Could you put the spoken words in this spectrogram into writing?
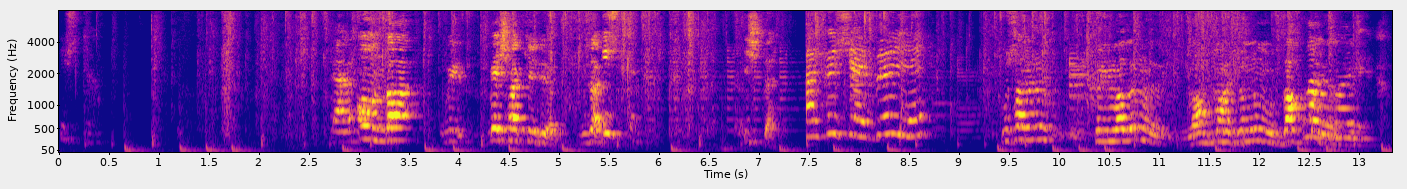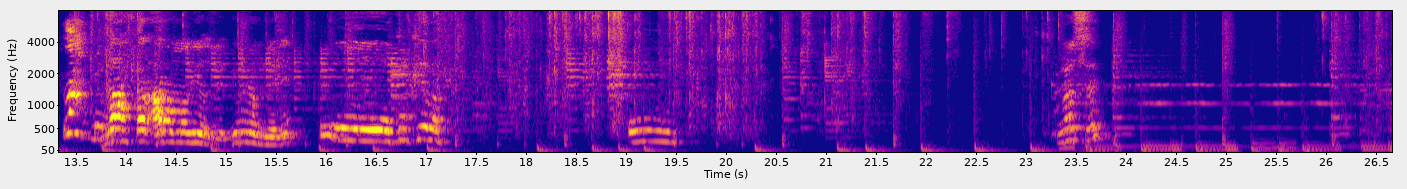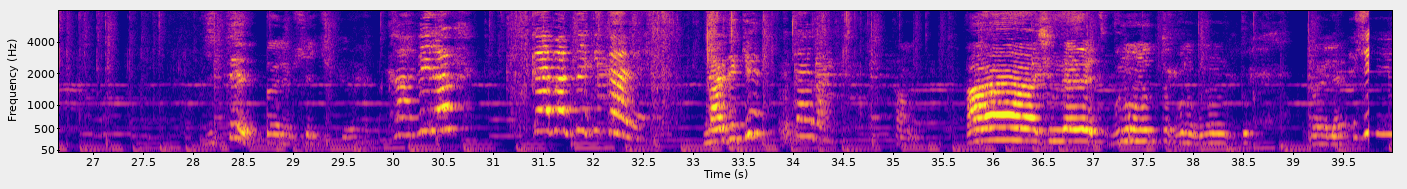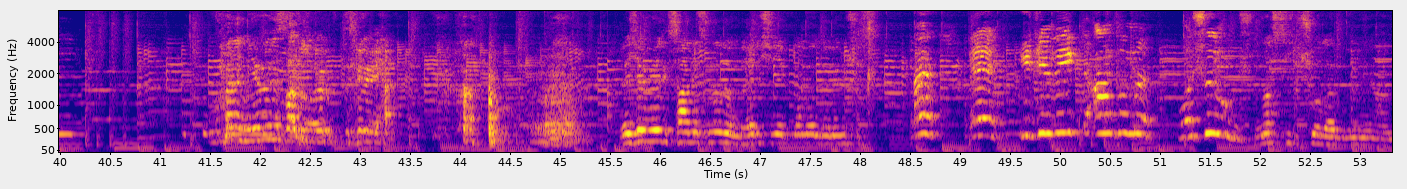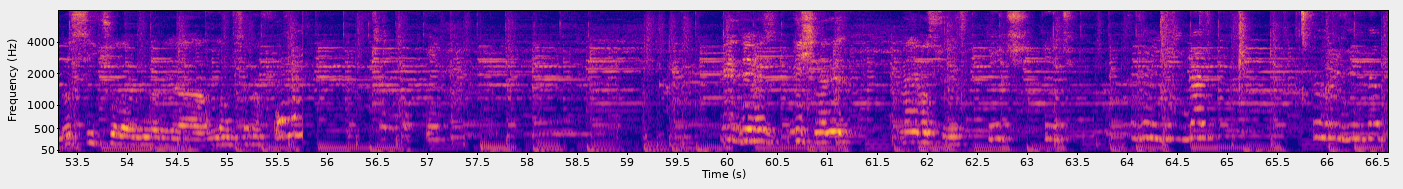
İşte. Yani onda bir 5 hak ediyor. Güzel. İşte. İşte. Arkadaşlar böyle Bu sanırım kıymalı mı, lahmacunlu mu, zahtar lahmacun. yazıyor. Lahmacun. Zahtar aromalı yazıyor. Bilmiyorum neri. Oo kokuya bak. Oo. Nasıl? Ciddi. Böyle bir şey çıkıyor. Kahve lan. Skybox'taki kahve. Neredeki? Skybox. Tamam. Ha şimdi evet. Bunu unuttuk bunu. Bunu unuttuk. Böyle. Bana niye böyle sarılıyorum duruyor ya? Recep İvedik sahnesine döndü. Her işi reklamaya dönemişiz. Ay, evet. Yüce Beylik'te Ankamı boşuymuş. Nasıl içiyorlar bunu ya? Nasıl içiyorlar bunları ya? Allah'ım sen affet. Bildiğiniz vişneli meyve suyu. Hiç, hiç. Kızılcığından kızılcığından.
